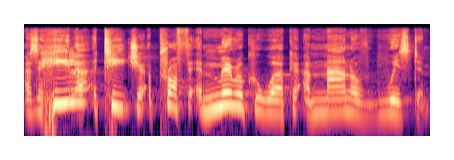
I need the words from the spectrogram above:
as a healer, a teacher, a prophet, a miracle worker, a man of wisdom.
